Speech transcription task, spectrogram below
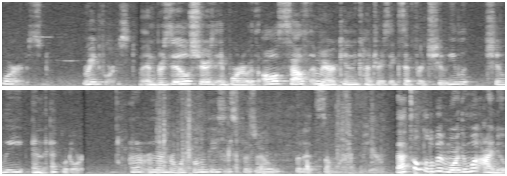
forest, rainforest. And Brazil shares a border with all South American countries except for Chile, Chile and Ecuador. I don't remember which one of these is Brazil, but it's somewhere up here. That's a little bit more than what I knew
